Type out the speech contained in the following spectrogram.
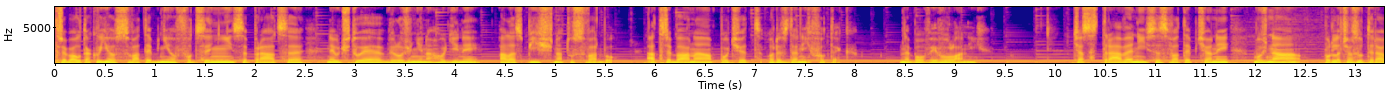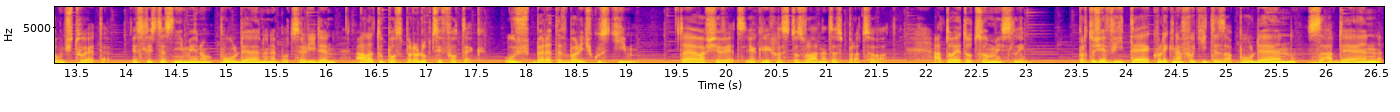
Třeba u takového svatebního focení se práce neučtuje vyloženě na hodiny, ale spíš na tu svatbu. A třeba na počet odevzdaných fotek. Nebo vyvolaných. Čas strávený se svatebčany možná podle času teda účtujete, jestli jste s nimi jenom půl den nebo celý den, ale tu postprodukci fotek už berete v balíčku s tím. To je vaše věc, jak rychle to zvládnete zpracovat. A to je to, co myslím. Protože víte, kolik nafotíte za půl den, za den,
